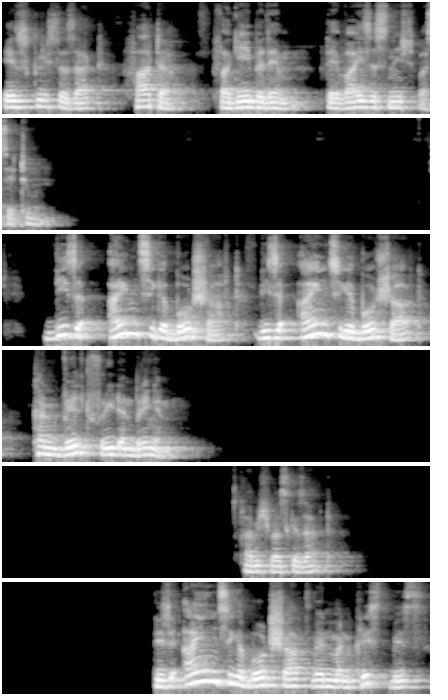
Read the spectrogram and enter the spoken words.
Jesus Christus sagt, Vater, vergebe dem, der weiß es nicht, was sie tun. Diese einzige Botschaft, diese einzige Botschaft kann Weltfrieden bringen. Habe ich was gesagt? Diese einzige Botschaft, wenn man Christ bist,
